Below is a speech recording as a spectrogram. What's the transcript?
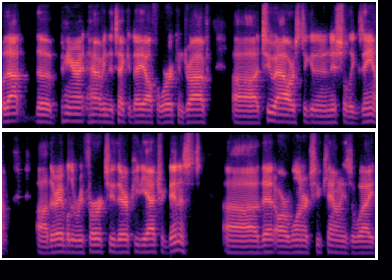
without the parent having to take a day off of work and drive uh, two hours to get an initial exam. Uh, they're able to refer to their pediatric dentist uh, that are one or two counties away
